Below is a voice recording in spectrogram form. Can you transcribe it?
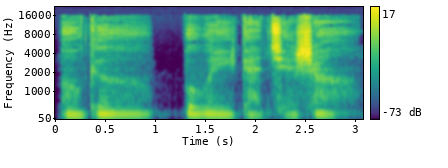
某个部位感觉上，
